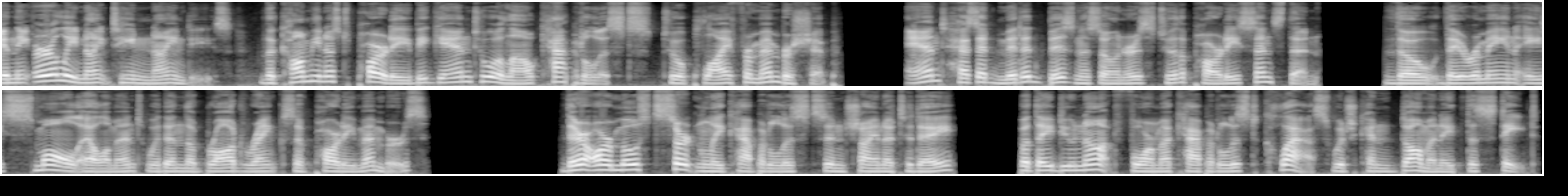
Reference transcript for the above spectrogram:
In the early 1990s, the Communist Party began to allow capitalists to apply for membership and has admitted business owners to the party since then, though they remain a small element within the broad ranks of party members. There are most certainly capitalists in China today, but they do not form a capitalist class which can dominate the state.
